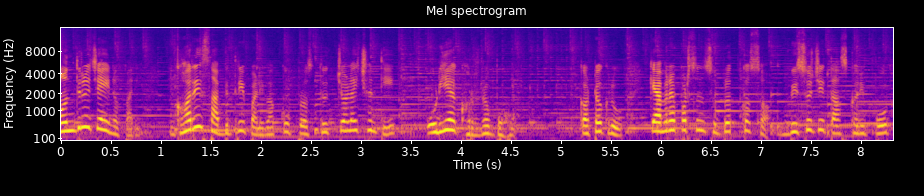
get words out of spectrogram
ମନ୍ଦିର ଯାଇ ନ ପାରି ଘରେ ସାବିତ୍ରୀ ପାଳିବାକୁ ପ୍ରସ୍ତୁତ ଚଳାଇଛନ୍ତି ଓଡ଼ିଆ ଘରର ବୋହୂ କଟକରୁ କ୍ୟାମେରା ପର୍ସନ୍ ସୁବ୍ରତଙ୍କ ସହ ବିଶ୍ୱଜିତ ଦାସଙ୍କ ରିପୋର୍ଟ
